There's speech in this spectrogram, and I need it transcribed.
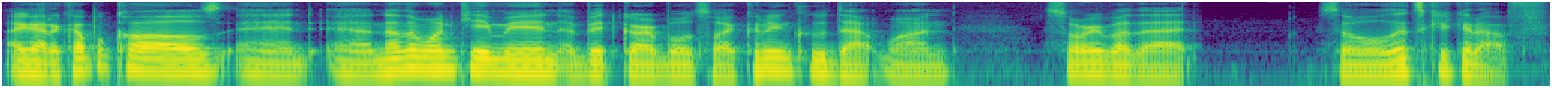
I got a couple calls and another one came in a bit garbled, so I couldn't include that one. Sorry about that. So let's kick it off.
